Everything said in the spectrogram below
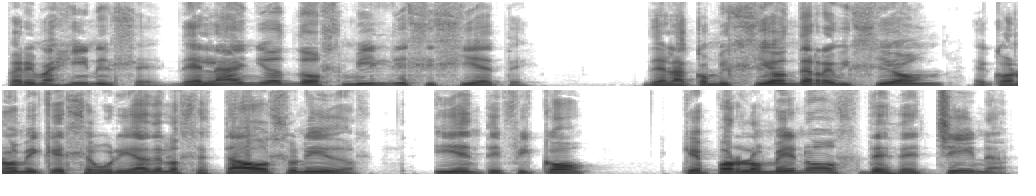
pero imagínense, del año 2017, de la Comisión de Revisión Económica y Seguridad de los Estados Unidos identificó que por lo menos desde China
